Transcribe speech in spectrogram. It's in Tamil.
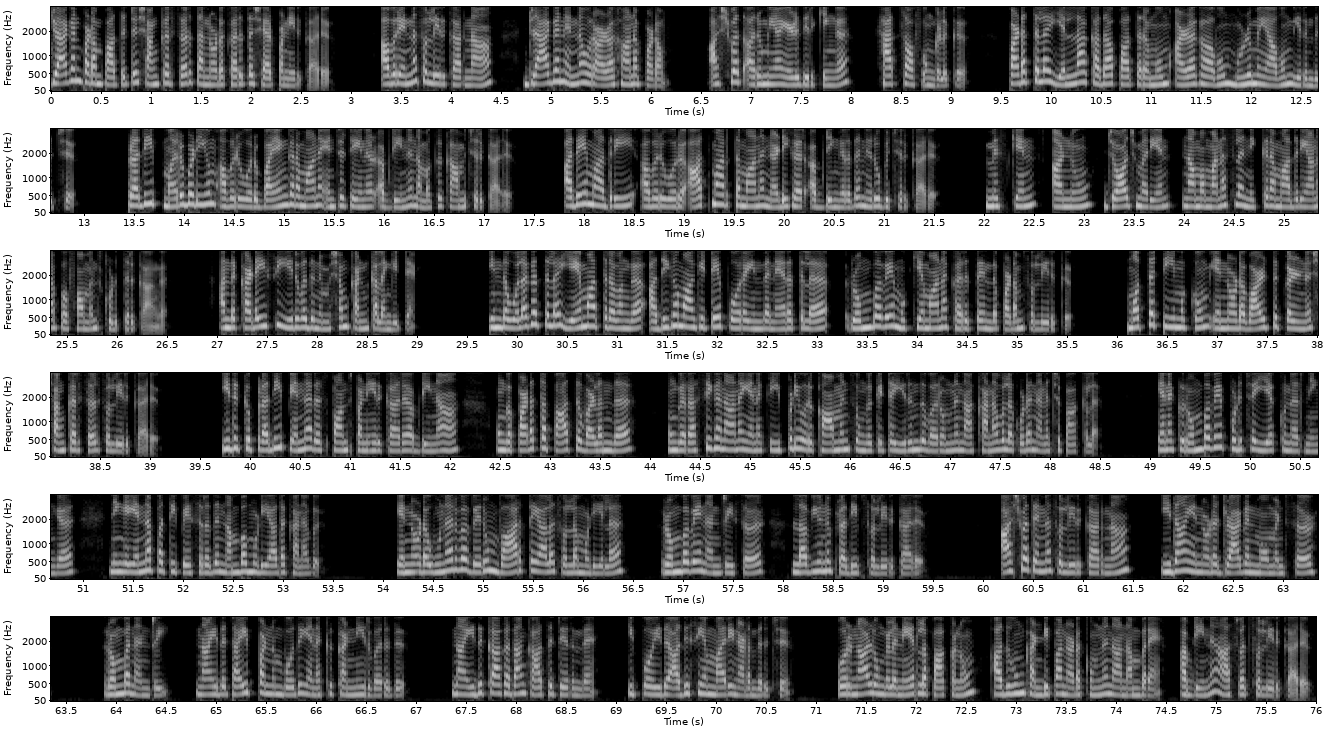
டிராகன் படம் பார்த்துட்டு சங்கர் சார் தன்னோட கருத்தை ஷேர் பண்ணியிருக்காரு. அவர் என்ன சொல்லியிருக்காருனா டிராகன் என்ன ஒரு அழகான படம். அஸ்வத் அருமையா எழுதியிருக்கீங்க. ஹேட்ஸ் ஆஃப் உங்களுக்கு. படத்துல எல்லா கதாபாத்திரமும் அழகாவும் முழுமையாவும் இருந்துச்சு. பிரதீப் மறுபடியும் அவர் ஒரு பயங்கரமான என்டர்டெய்னர் அப்படின்னு நமக்கு காமிச்சிருக்காரு. அதே மாதிரி அவர் ஒரு ஆத்மார்த்தமான நடிகர் அப்படிங்கறத நிரூபிச்சிருக்காரு. மிஸ்கின் அனு ஜார்ஜ் மரியன் நம்ம மனசுல நிக்கிற மாதிரியான பெர்ஃபார்மன்ஸ் கொடுத்துருக்காங்க. அந்த கடைசி இருபது நிமிஷம் கண் கலங்கிட்டேன். இந்த உலகத்துல ஏமாத்துறவங்க அதிகமாகிட்டே போற இந்த நேரத்துல ரொம்பவே முக்கியமான கருத்தை இந்த படம் சொல்லியிருக்கு. மொத்த டீமுக்கும் என்னோட வாழ்த்துக்கள்னு சங்கர் சார் சொல்லியிருக்காரு. இதுக்கு பிரதீப் என்ன ரெஸ்பான்ஸ் பண்ணியிருக்காரு அப்படின்னா உங்க படத்தை பார்த்து வளர்ந்த உங்க ரசிகனான எனக்கு இப்படி ஒரு காமெண்ட்ஸ் உங்ககிட்ட இருந்து வரும்னு நான் கனவுல கூட நினைச்சு பார்க்கல. எனக்கு ரொம்பவே பிடிச்ச இயக்குனர் நீங்க. நீங்க என்ன பத்தி பேசுறது நம்ப முடியாத கனவு. என்னோட உணர்வை வெறும் வார்த்தையால சொல்ல முடியல. ரொம்பவே நன்றி சார் லவ் யூன்னு பிரதீப் சொல்லியிருக்காரு. அஸ்வத் என்ன சொல்லியிருக்காருனா இதான் என்னோட டிராகன் மோமெண்ட் சார் ரொம்ப நன்றி. நான் இதை டைப் பண்ணும்போது எனக்கு கண்ணீர் வருது. நான் இதுக்காக தான் காத்துட்டு இருந்தேன். இப்போ இது அதிசயம் மாதிரி நடந்துருச்சு. ஒரு நாள் உங்களை நேர்ல பார்க்கணும். அதுவும் கண்டிப்பா நடக்கும்னு நான் நம்புறேன். அப்படின்னு அஸ்வத் சொல்லியிருக்காரு.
